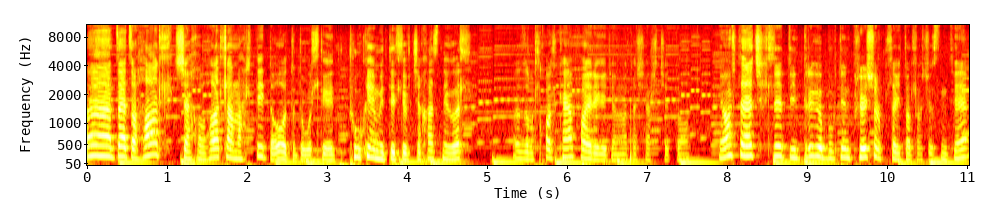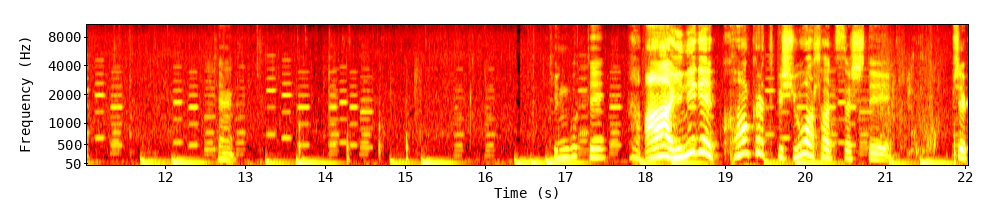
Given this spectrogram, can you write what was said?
Аа, за за хоол шах хоолоо мартыг дөө дөгөл тэгээд түүхэн мэдээлэл өгч хаас нэг бол болохгүй campfire гэж юм одоо шарч дөө. Ямар ч тааж эхлээд энтрийгээ бүгдийг pressure plate болгож байсан тий. Тийм. Тэнгүүтээ аа энийг concrete биш юу болгоодсэн шүү дээ. Биш ээ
